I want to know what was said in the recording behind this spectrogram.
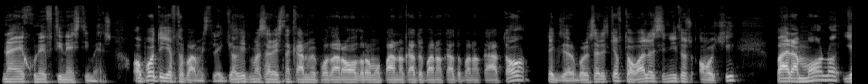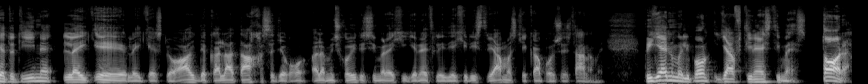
να έχουν φθηνέ τιμές. Οπότε γι' αυτό πάμε στη λαϊκή. Όχι γιατί μας αρέσει να κάνουμε ποδαρόδρομο πάνω κάτω, πάνω κάτω, πάνω κάτω. Δεν ξέρω, μπορεί να αρέσει και αυτό, αλλά συνήθως όχι. Παρά μόνο για το ότι είναι ε, λαϊκές. Λέω, Άιντε καλά, τα άχασα κι εγώ. Αλλά με συγχωρείτε, σήμερα έχει γενέθλια η διαχειρίστριά μας και κάπως αισθάνομαι. Πηγαίνουμε λοιπόν για φθηνέ τιμές. Τώρα,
